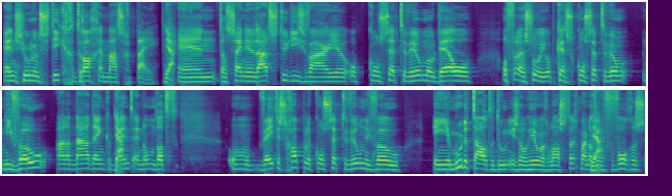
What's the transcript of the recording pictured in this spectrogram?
en journalistiek, gedrag en maatschappij. Ja. En dat zijn inderdaad studies waar je op conceptueel model, of uh, sorry, op conceptueel niveau aan het nadenken bent. En omdat om op wetenschappelijk conceptueel niveau in je moedertaal te doen is al heel erg lastig. Maar dat ja, vervolgens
